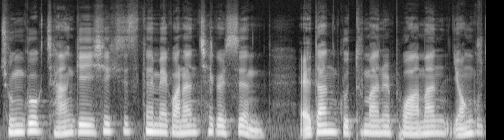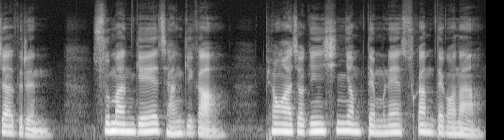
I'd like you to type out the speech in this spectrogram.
중국 장기 이식 시스템에 관한 책을 쓴 에단 구트만을 포함한 연구자들은 수만 개의 장기가 평화적인 신념 때문에 수감되거나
